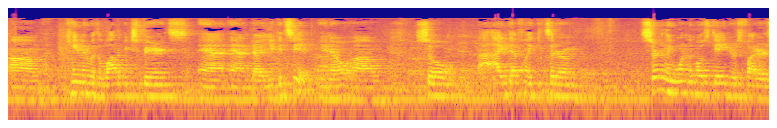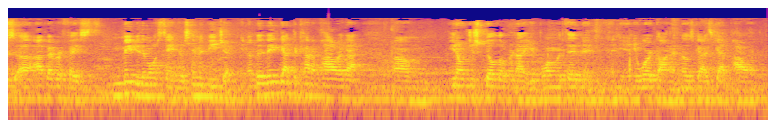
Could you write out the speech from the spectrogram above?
Um, came in with a lot of experience, and, and uh, you could see it, you know. Um, so I definitely consider him certainly one of the most dangerous fighters uh, I've ever faced. Maybe the most dangerous, him and BJ. You know, they, have got the kind of power that um, you don't just build overnight. You're born with it, and, and, and you work on it. And those guys got power.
